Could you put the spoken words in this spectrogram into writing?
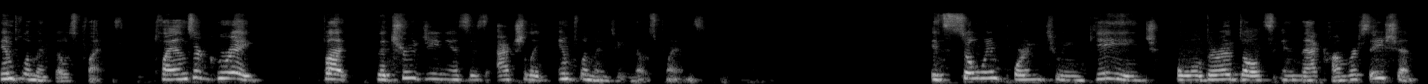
implement those plans. Plans are great, but the true genius is actually implementing those plans. It's so important to engage older adults in that conversation.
